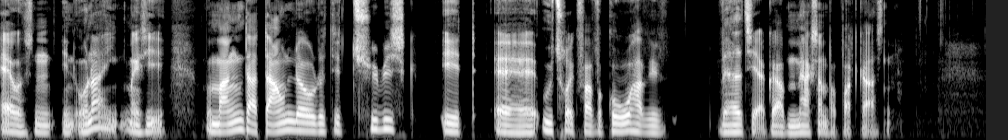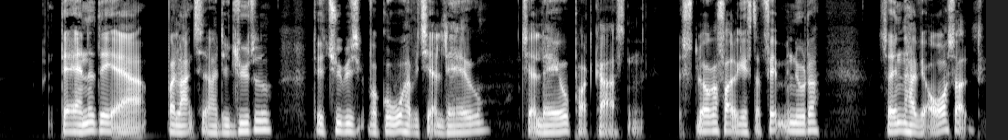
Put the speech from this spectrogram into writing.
er jo sådan en under en. Man kan sige, hvor mange der er downloadet, det er typisk et øh, udtryk for, hvor gode har vi været til at gøre opmærksom på podcasten. Det andet, det er, hvor lang tid har de lyttet. Det er typisk, hvor gode har vi til at lave, til at lave podcasten. Slukker folk efter 5 minutter, så enten har vi oversolgt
